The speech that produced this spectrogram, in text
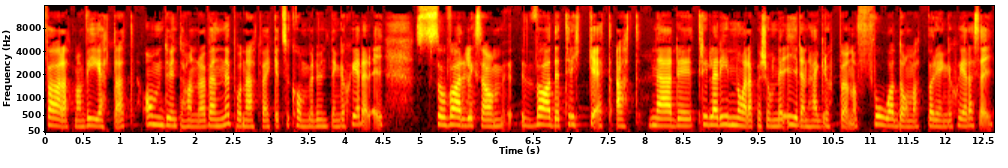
för att man vet att om du inte har några vänner på nätverket så kommer du inte engagera dig. Så var det liksom, var det tricket att när det trillar in några personer i den här gruppen och få dem att börja engagera sig?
